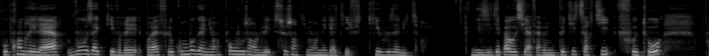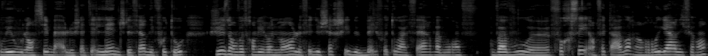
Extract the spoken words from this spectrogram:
Vous prendrez l'air, vous vous activerez, bref, le combo gagnant pour vous enlever ce sentiment négatif qui vous habite. N'hésitez pas aussi à faire une petite sortie photo. Vous pouvez vous lancer bah, le challenge de faire des photos juste dans votre environnement. Le fait de chercher de belles photos à faire va vous, euh, forcer en fait à avoir un regard différent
